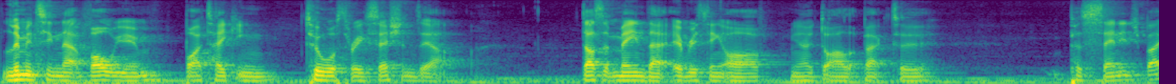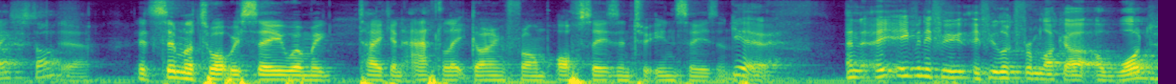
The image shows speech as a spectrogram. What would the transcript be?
limiting that volume by taking two or three sessions out. Doesn't mean that everything, oh, you know, dial it back to percentage based stuff. Yeah. It's similar to what we see when we take an athlete going from off season to in season. Yeah, and even if you if you look from like a, a WOD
